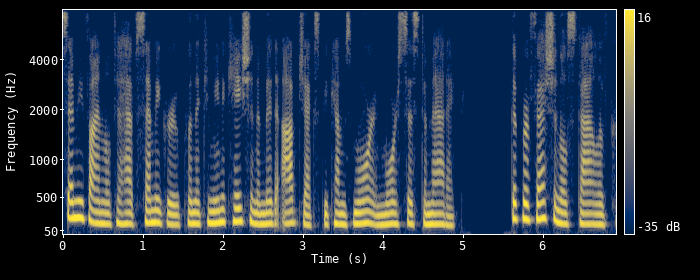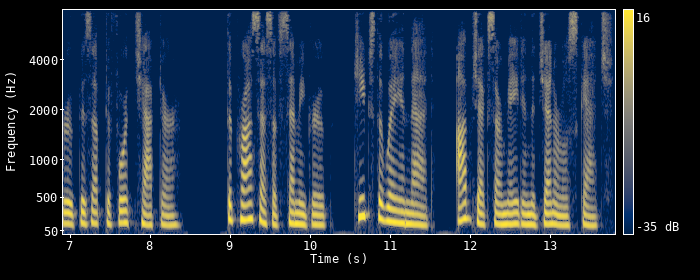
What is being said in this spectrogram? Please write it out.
Semifinal to have semigroup when the communication amid objects becomes more and more systematic. The professional style of group is up to fourth chapter. The process of semigroup keeps the way in that objects are made in the general sketch.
